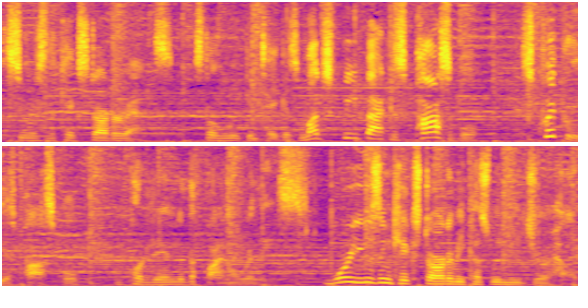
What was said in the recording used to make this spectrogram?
as soon as the Kickstarter ends, so that we can take as much feedback as possible, as quickly as possible, and put it into the final release. We're using Kickstarter because we need your help.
